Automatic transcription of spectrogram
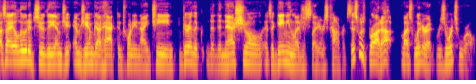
As I alluded to, the MG, MGM got hacked in 2019 during the, the, the national, it's a gaming legislators conference. This was brought up last winter at Resorts World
